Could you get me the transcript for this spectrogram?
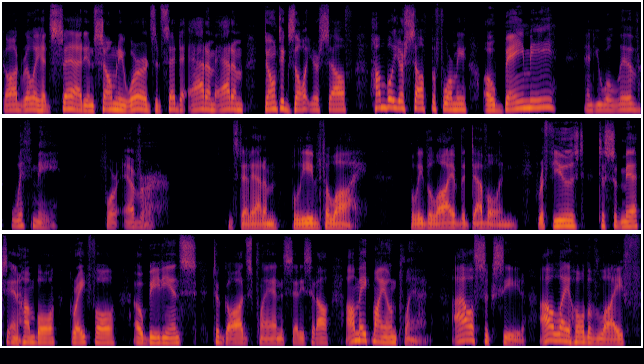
God really had said in so many words, had said to Adam, Adam, don't exalt yourself. Humble yourself before me. Obey me and you will live with me forever. Instead, Adam believed the lie, believed the lie of the devil and refused to submit in humble, grateful obedience to God's plan. Instead, he said, I'll, I'll make my own plan. I'll succeed. I'll lay hold of life,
